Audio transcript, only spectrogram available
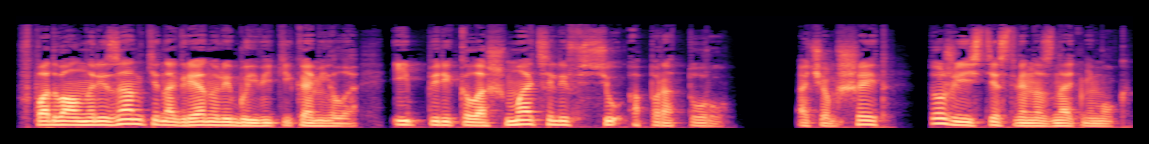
в подвал на Рязанке нагрянули боевики Камила и переколошматили всю аппаратуру. О чем Шейд тоже, естественно, знать не мог.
